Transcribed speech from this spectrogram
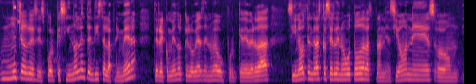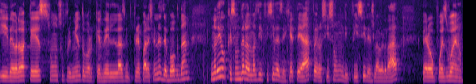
muchas veces, porque si no lo entendiste la primera, te recomiendo que lo veas de nuevo, porque de verdad si no, tendrás que hacer de nuevo todas las planeaciones. y de verdad que es un sufrimiento porque de las preparaciones de Bogdan, no digo que son de las más difíciles de GTA, pero sí son difíciles, la verdad. Pero pues bueno,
